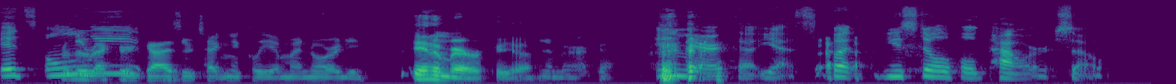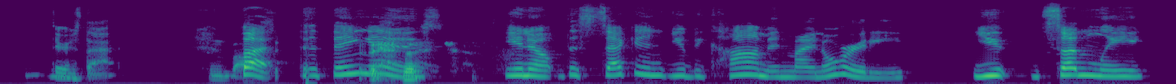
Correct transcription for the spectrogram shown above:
It's only. For the record, guys are technically a minority. In America, yeah. In America. In America, yes. But you still hold power, so there's that. But the thing is, you know, the second you become in minority, you suddenly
